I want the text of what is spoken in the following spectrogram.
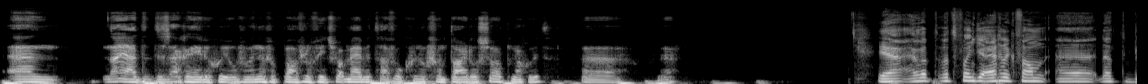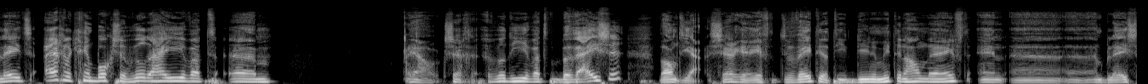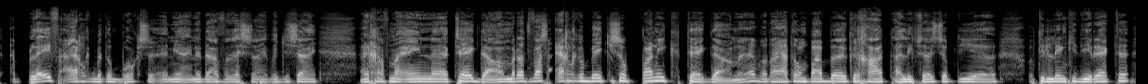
En nou ja, dit is echt een hele goede overwinning voor Pavlovic. Wat mij betreft ook genoeg een title shot, maar goed. Eh, ja. Ja, en wat, wat vond je eigenlijk van eh, dat Blades eigenlijk geen boksen? Wilde hij hier wat, ehm, ja, ik zeg, wilde hier wat bewijzen? Want ja, Sergej heeft het, we weten dat hij dynamiet in de handen heeft. En, en Blaze bleef eigenlijk met hem boksen. En ja, inderdaad, wat, zei, wat je zei, hij gaf maar één eh, takedown. Maar dat was eigenlijk een beetje zo'n paniek takedown. Hè? Want hij had al een paar beuken gehad. Hij liep steeds op die, eh, op die linker directe.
